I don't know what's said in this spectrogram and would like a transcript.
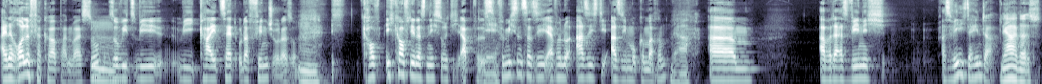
eine Rolle verkörpern, weißt du? Mhm. So wie, wie, wie KZ oder Finch oder so. Ich kauf, ich kauf denen das nicht so richtig ab. Nee. Für mich sind es tatsächlich einfach nur Assis, die Assi-Mucke machen. Ja. Ähm, aber da ist wenig, also wenig dahinter. Ja, das,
